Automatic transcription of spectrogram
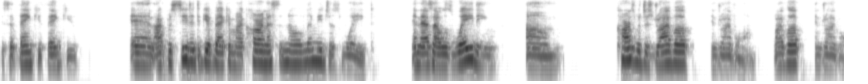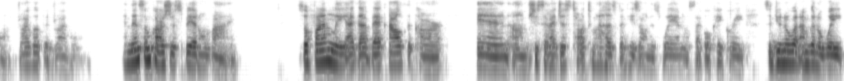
She said, thank you. Thank you. And I proceeded to get back in my car and I said, no, let me just wait. And as I was waiting, um, cars would just drive up and drive on, drive up and drive on, drive up and drive on. And then some cars just sped on by. So finally, I got back out the car and um, she said, I just talked to my husband. He's on his way. And I was like, okay, great. I said, you know what? I'm going to wait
